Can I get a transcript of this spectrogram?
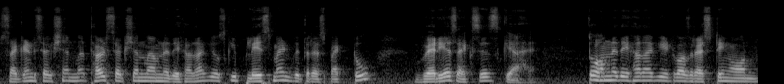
सेकंड सेक्शन में थर्ड सेक्शन में हमने देखा था कि उसकी placement with respect to various axes क्या है। तो हमने देखा था कि it was resting on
